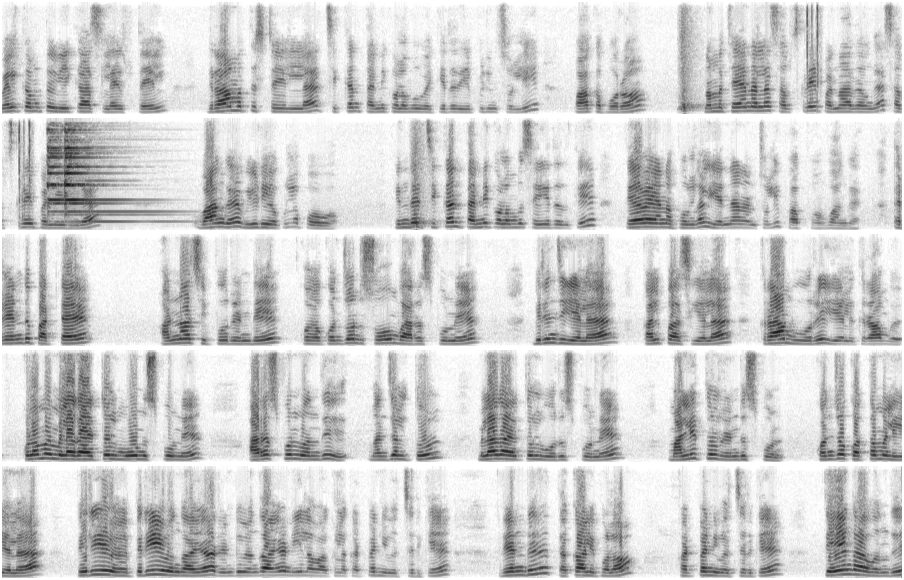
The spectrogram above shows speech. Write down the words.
Welcome to Vikas life style கிராமத்து ஸ்டைலில் chicken தண்ணி குழம்பு வைக்கிறது எப்படின்னு சொல்லி பார்க்க போகிறோம் நம்ம சேனலை சப்ஸ்கிரைப் பண்ணாதவங்க சப்ஸ்கிரைப் பண்ணிடுங்க. வாங்க வீடியோக்குள்ளே போவோம். இந்த சிக்கன் தண்ணி குழம்பு செய்கிறதுக்கு தேவையான பொருட்கள் என்னென்னு சொல்லி பார்ப்போம். வாங்க. ரெண்டு பட்டை அன்னாசிப்பூ ரெண்டு கொ- கொஞ்சோண்டு சோம்பு அரை ஸ்பூனு பிரிஞ்சி இலை கல்பாசி இலை கிராம்பு ஒரு ஏழு கிராம்பு. குழம்பு மிளகாய்த்தூள் மூணு ஸ்பூனு அரை ஸ்பூன் வந்து மஞ்சள் தூள் மிளகாய்த்தூள் ஒரு ஸ்பூனு மல்லித்தூள் ரெண்டு ஸ்பூன். கொஞ்சம் கொத்தமல்லி இலை பெரிய பெரிய வெங்காயம் ரெண்டு வெங்காயம் நீல வாக்கில் கட் பண்ணி வச்சுருக்கேன். ரெண்டு தக்காளி பழம் கட் பண்ணி வச்சுருக்கேன். தேங்காய் வந்து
